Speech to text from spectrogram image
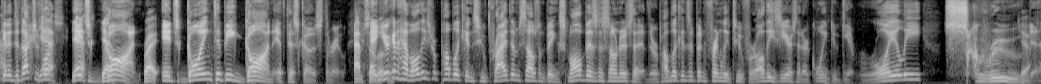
get a deduction yes, for. Yes, it's yes. gone. Right. It's going to be gone if this goes through. Absolutely. And you're going to have all these Republicans who pride themselves on being small business owners that the Republicans have been friendly to for all these years that are going to get royally screwed. Yeah.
